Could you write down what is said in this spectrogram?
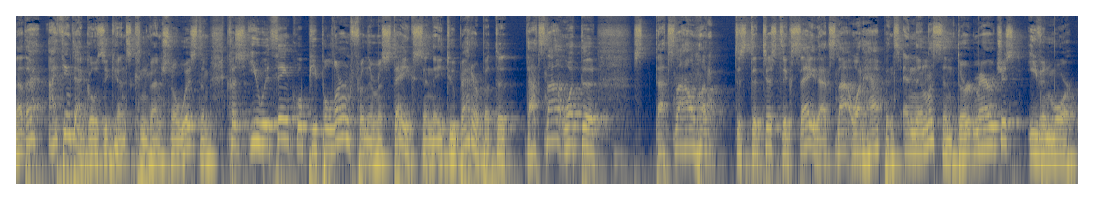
Now that I think that goes against conventional wisdom because you would think well people learn from their mistakes and they do better, but the, that's not what the that's not what the statistics say. That's not what happens. And then listen, third marriages even more.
